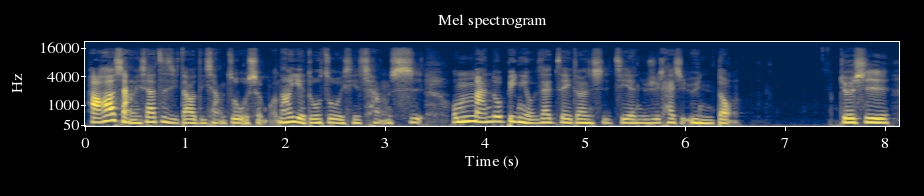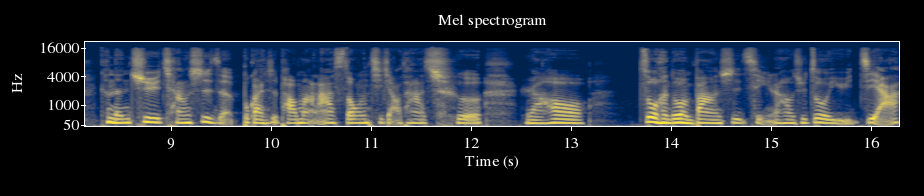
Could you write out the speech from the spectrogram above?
好好想一下自己到底想做什么，然后也多做一些尝试。我们蛮多病友在这一段时间就是开始运动。就是可能去尝试着，不管是跑马拉松、骑脚踏车，然后做很多很棒的事情，然后去做瑜伽，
